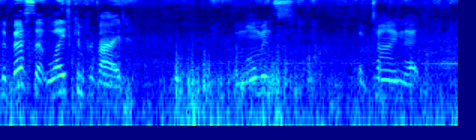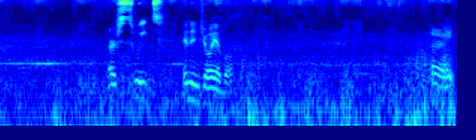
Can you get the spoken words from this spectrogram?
the best that life can provide. The moments of time that are sweet and enjoyable. Alright.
